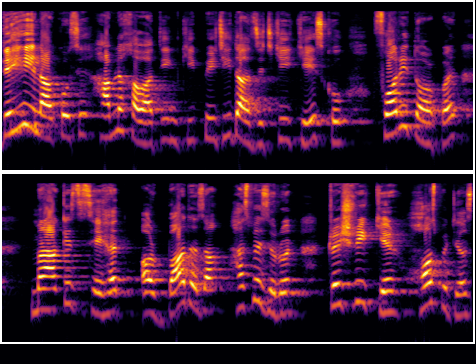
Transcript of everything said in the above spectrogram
देही इलाकों से हामला खातन की पेचीदा जिजगी केस को फौरी तौर पर मराकज सेहत और बाद अजा हसब ज़रूरत ट्रेशरी केयर हॉस्पिटल्स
